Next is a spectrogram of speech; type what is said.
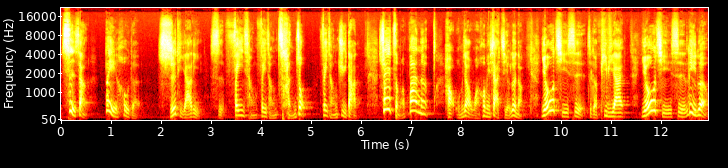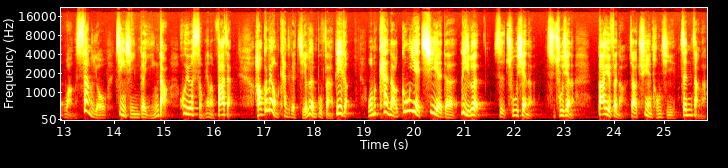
事实上背后的实体压力是非常非常沉重、非常巨大的。所以怎么办呢？好，我们就要往后面下结论了。尤其是这个 PPI，尤其是利润往上游进行一个引导，会有什么样的发展？好，下面我们看这个结论部分啊。第一个，我们看到工业企业的利润是出现了，是出现了八月份啊，较去年同期增长了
